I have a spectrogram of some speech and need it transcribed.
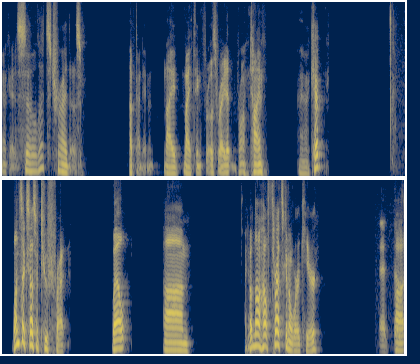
Okay, so let's try this. Oh, God damn it. My my thing froze right at the wrong time. Okay. One success or two threat. Well, um, I don't know how threat's going to work here. It Uh,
